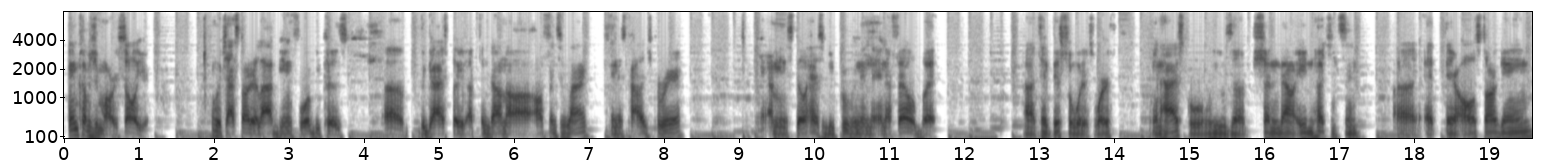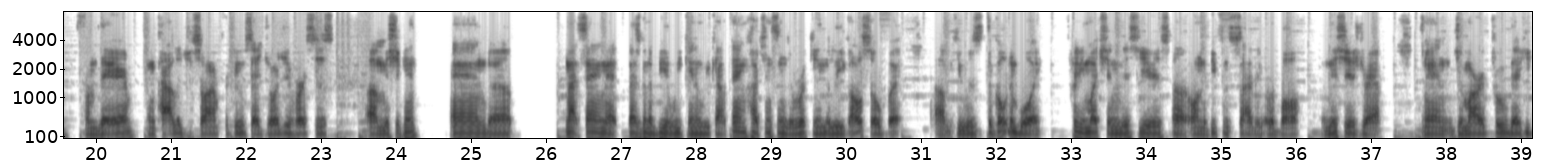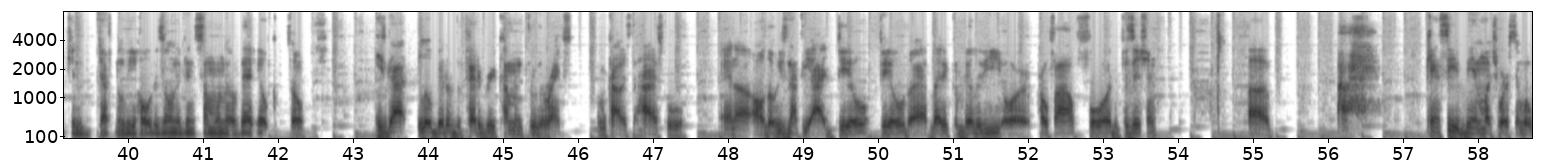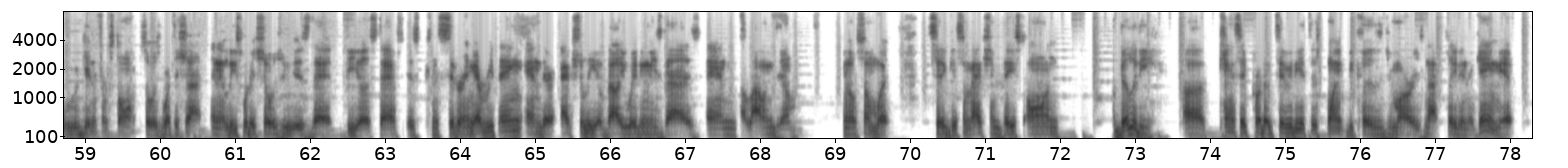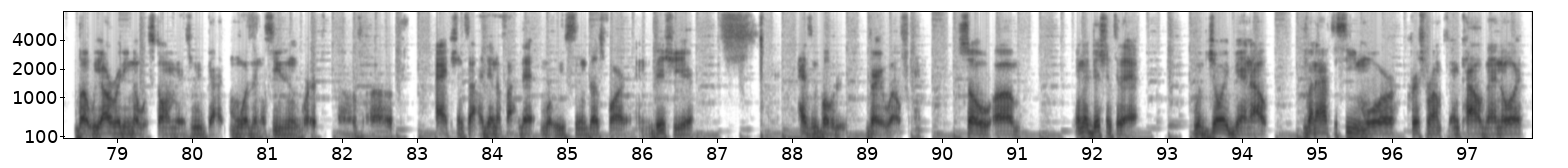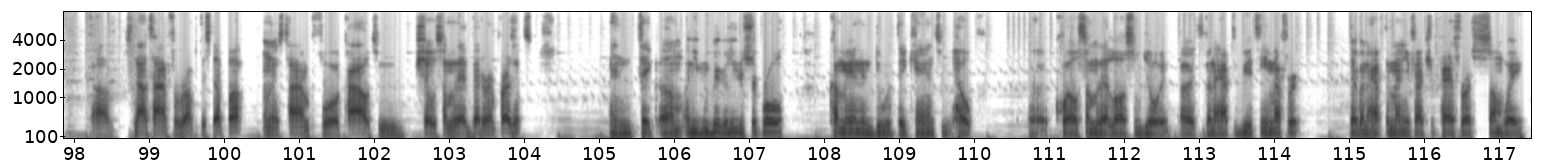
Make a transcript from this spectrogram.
In comes Jamaree Salyer, which I started lobbying for because uh, the guy's played up and down the uh, offensive line in his college career. I mean, still has to be proven in the NFL, but uh, take this for what it's worth. In high school, he was uh, shutting down Aidan Hutchinson uh, at their All Star game. From there, in college, you saw him produce at Georgia versus uh, Michigan. And not saying that that's going to be a week in and week out thing. Hutchinson's a rookie in the league also, but um, he was the golden boy pretty much in this year's uh, on the defensive side of the ball in this year's draft. And Jamaree proved that he can definitely hold his own against someone of that ilk. So he's got a little bit of the pedigree coming through the ranks from college to high school. And uh, although he's not the ideal field or athletic ability or profile for the position, uh, I can't see it being much worse than what we were getting from Storm. So it's worth a shot. And at least what it shows you is that the uh, staff is considering everything and they're actually evaluating these guys and allowing them, you know, somewhat to get some action based on ability. Uh, can't say productivity at this point because Jamaree's not played in the game yet, but we already know what Storm is. We've got more than a season's worth of uh, action to identify that. What we've seen thus far in this year hasn't boded very well for him. So, um, in addition to that, with Joy being out, I'm going to have to see more Chris Rumph and Kyle Van Noy. Um, it's now time for Rumph to step up, and it's time for Kyle to show some of that veteran presence and take um, an even bigger leadership role. Come in and do what they can to help uh, quell some of that loss from Joy. Uh, it's going to have to be a team effort. They're going to have to manufacture pass rush some way.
